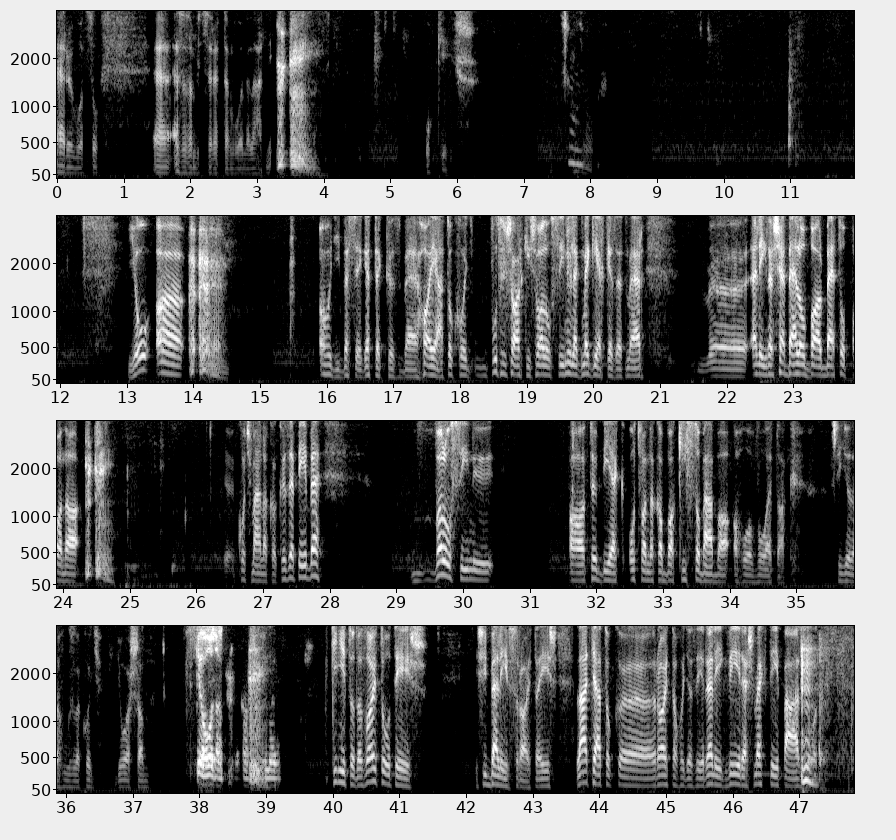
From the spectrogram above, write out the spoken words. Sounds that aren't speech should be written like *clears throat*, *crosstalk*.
erről volt szó. Ez az, amit szerettem volna látni. *clears throat* Oké. Okay. Jó, a, *clears throat* ahogy így beszélgettek közben, halljátok, hogy Putri Sark is valószínűleg megérkezett, mert ö, elég sebb elobbal betoppan a *clears throat* kocsmának a közepébe. Valószínű a többiek ott vannak abban a kis szobába, ahol voltak. És így odahúznak, hogy gyorsabb. Jó, oda. Kinyitod az ajtót, és és így belépsz rajta, és látjátok uh, rajta, hogy azért elég véres, megtépázott,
